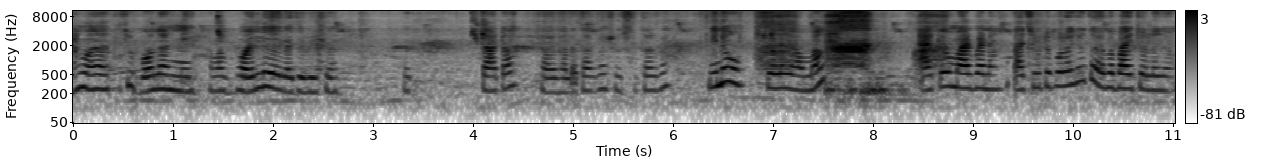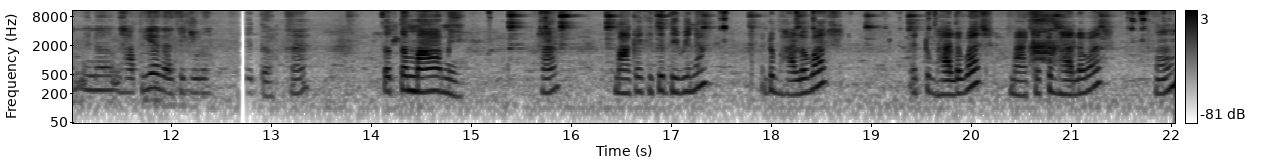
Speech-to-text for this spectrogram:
আমার আর কিছু বলার নেই, আমার ভয় লেগে গেছে ভীষণ। টাটা, সবাই ভালো থাকবেন, সুস্থ থাকবেন। মিনু, চলে যাও মা। আর কেউ মারবে না। গাছে উঠে পড়েছে তো, এবার বাড়ি চলে যাও। মিনু হাঁপিয়ে গেছে পুরো। তো হ্যাঁ? তোর তো মা আমি। হ্যাঁ? মাকে কিছু দিবি না? একটু ভালোবাস একটু ভালোবাস, মাকে একটু ভালোবাস, হুম?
